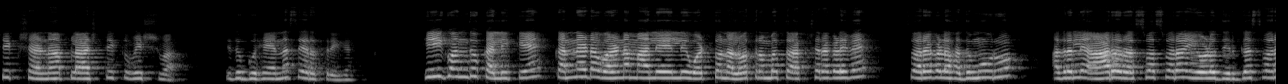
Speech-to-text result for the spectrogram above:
ಶಿಕ್ಷಣ, ಪ್ಲಾಸ್ಟಿಕ್, ವಿಶ್ವ. ಇದು ಗುಹೆಯನ್ನು ಸೇರುತ್ತೆ ಈಗ. ಹೀಗೊಂದು ಕಲಿಕೆ. ಕನ್ನಡ ವರ್ಣಮಾಲೆಯಲ್ಲಿ ಒಟ್ಟು ನಲವತ್ತೊಂಬತ್ತು ಅಕ್ಷರಗಳಿವೆ. ಸ್ವರಗಳು ಹದಿಮೂರು. ಅದರಲ್ಲಿ ಆರು ರಸ್ವಸ್ವರ, ಏಳು ದೀರ್ಘಸ್ವರ,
